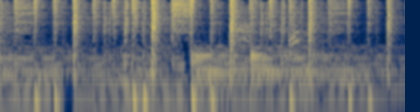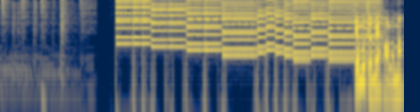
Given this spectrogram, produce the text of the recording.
节目准备好了吗？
